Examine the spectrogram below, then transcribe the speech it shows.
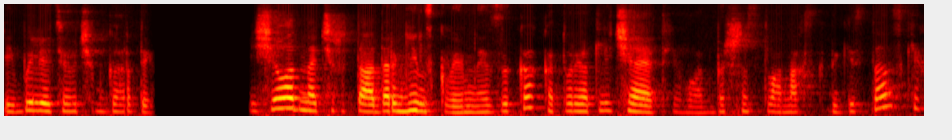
и были этим очень горды. Еще одна черта даргинского именно языка, которая отличает его от большинства нахско-дагестанских,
